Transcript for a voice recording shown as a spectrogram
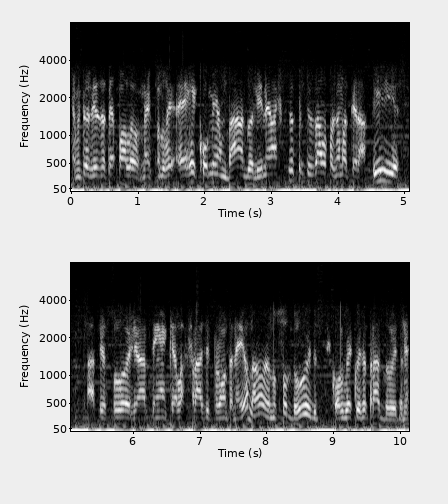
E muitas vezes até falam, né, quando é recomendado ali, né, acho que você precisava fazer uma terapia, a pessoa já tem aquela frase pronta, né? Eu não, eu não sou doido, psicólogo é coisa para doido, né?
